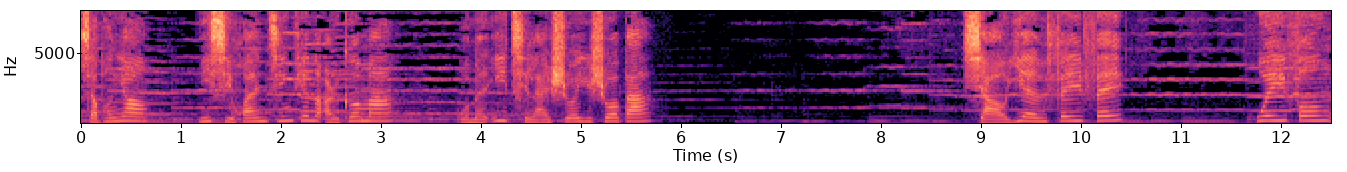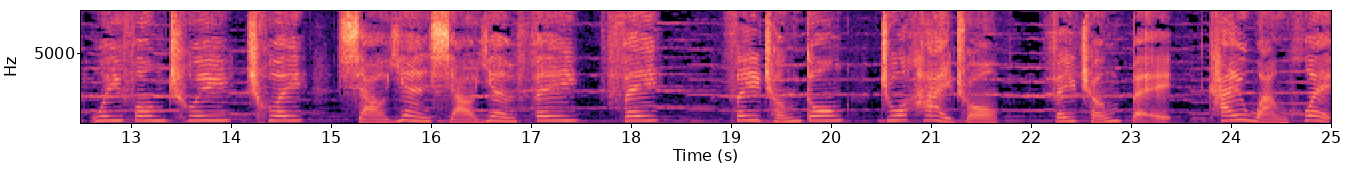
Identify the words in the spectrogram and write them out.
小朋友，你喜欢今天的儿歌吗？我们一起来说一说吧。小燕飞飞。微风，微风吹吹，小燕，小燕飞飞，飞城东捉害虫，飞城北开晚会。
